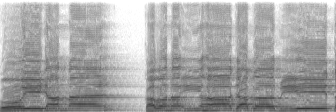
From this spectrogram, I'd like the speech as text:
ਕੋਈ ਜਾਣੈ, ਕਵਨ ਇਹਾ ਜਗ ਮੀਤ।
